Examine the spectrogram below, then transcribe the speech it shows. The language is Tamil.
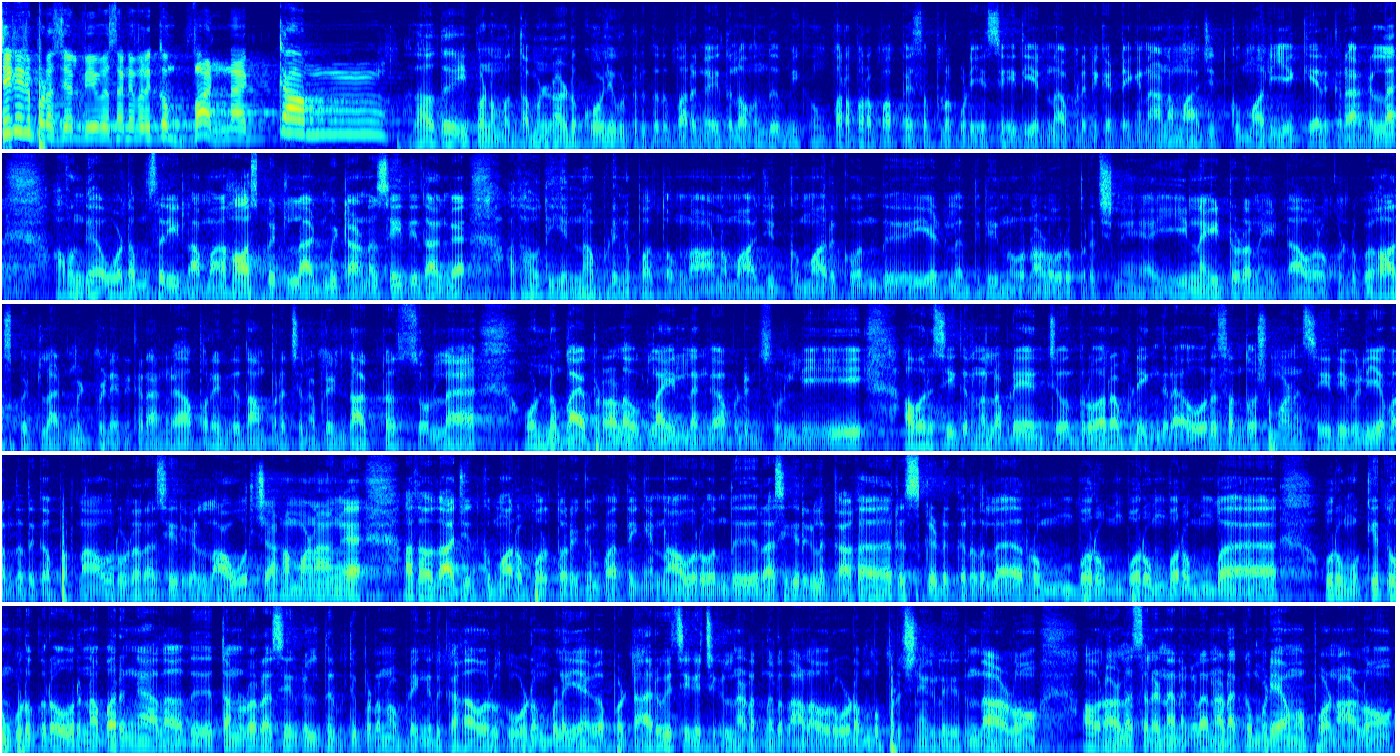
சீனியர் பட செல்வி அனைவருக்கும் வணக்கம். அதாவது இப்போ நம்ம தமிழ்நாடு கோலிவுட் இருக்குது பாருங்கள் இதில் வந்து மிகவும் பரபரப்பாக பேசப்படக்கூடிய செய்தி என்ன அப்படின்னு கேட்டிங்கன்னா நம்ம அஜித் குமார் இயக்கி இருக்கிறாங்கல்ல அவங்க உடம்பு சரியில்லாமல் ஹாஸ்பிட்டலில் அட்மிட் ஆன செய்தி தாங்க. அதாவது என்ன அப்படின்னு பார்த்தோம்னா நம்ம அஜித் குமாருக்கு வந்து இடையில திடீர்னு ஒரு நாள் ஒரு பிரச்சனையாகி நைட்டோட நைட்டாக அவரை கொண்டு போய் ஹாஸ்பிட்டலில் அட்மிட் பண்ணியிருக்கிறாங்க. அப்புறம் இதுதான் பிரச்சனை அப்படின்னு டாக்டர் சொல்ல ஒன்றும் பயப்படுற அளவுக்குலாம் இல்லைங்க அப்படின்னு சொல்லி அவர் சீக்கிரம் நல்லபடியாக எஞ்சி வந்துருவார் அப்படிங்கிற ஒரு சந்தோஷமான செய்தி வெளியே வந்ததுக்கப்புறம் தான் அவரோட ரசிகர்கள்லாம் உற்சாகமானாங்க. அதாவது அஜித் குமாரை பொறுத்த வரைக்கும் பார்த்தீங்கன்னா அவர் வந்து ரசிகர்களுக்காக ரிஸ்க் எடுக்கிறதுல ரொம்ப ரொம்ப ரொம்ப ரொம்ப ஒரு முக்கியத்துவம் கொடுக்குற ஒரு நபருங்க. அதாவது தன்னோட ரசிகர்கள் திருப்திப்படணும் அப்படிங்கிறதுக்காக அவருக்கு உடம்புல ஏகப்பட்ட அறுவை சிகிச்சைகள் நடந்திருந்தாலும் அவர் உடம்பு பிரச்சனைகள் இருந்தாலும் அவரால் சில நேரங்களில் நடக்க முடியாமல் போனாலும்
